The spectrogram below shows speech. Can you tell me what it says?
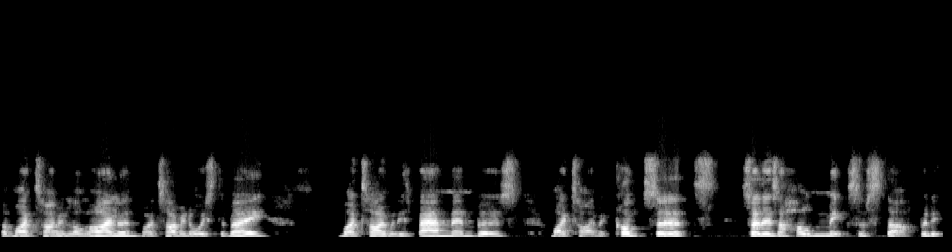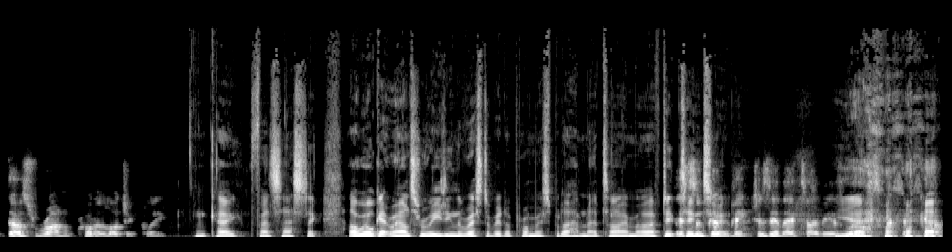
of my time in Long Island, my time in Oyster Bay, my time with his band members, my time at concerts. So there's a whole mix of stuff, but it does run chronologically. Okay, fantastic. I will get around to reading the rest of it, I promise, but I haven't had time. I've dipped There's into some good it. pictures in there, Tony. yeah. Well,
